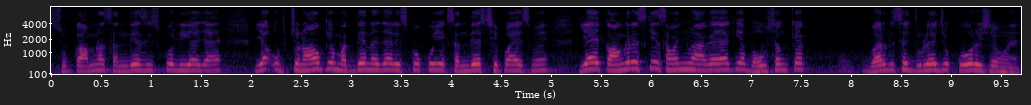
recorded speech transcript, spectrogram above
शुभकामना संदेश इसको लिया जाए या उपचुनाव के मद्देनज़र इसको कोई एक संदेश छिपा है इसमें या एक कांग्रेस के समझ में आ गया कि अब बहुसंख्यक वर्ग से जुड़े जो कोर इशू हैं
